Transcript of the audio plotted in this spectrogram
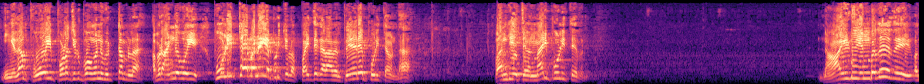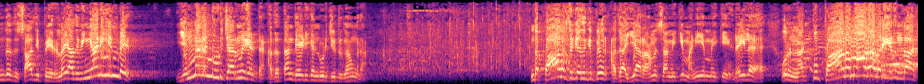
நீங்க தான் போய் பொழைச்சிட்டு போங்கன்னு விட்டோம்ல. அப்புறம் அங்க போய் புலித்தேவனை எப்படி சொல்ல? பைத்தியக்காரன் பேரே புலித்தேவன்டா. வந்தியத்தேவன் மாதிரி புலித்தேவன். நாயுடு என்பது அது வந்தது சாதி பெயர் இல்லை அது விஞ்ஞானியின் பெயர். என்ன கண்டுபிடிச்சாருன்னு கேட்டேன். அதைத்தான் தேடி கண்டுபிடிச்சிட்டு இருக்காங்கிறான் இந்த பாலத்துக்கு எதுக்கு பேர்? அது ஐயா ராமசாமிக்கும் மணியம்மைக்கும் இடையில ஒரு நட்பு பாலமாக அவர் இருந்தார்.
